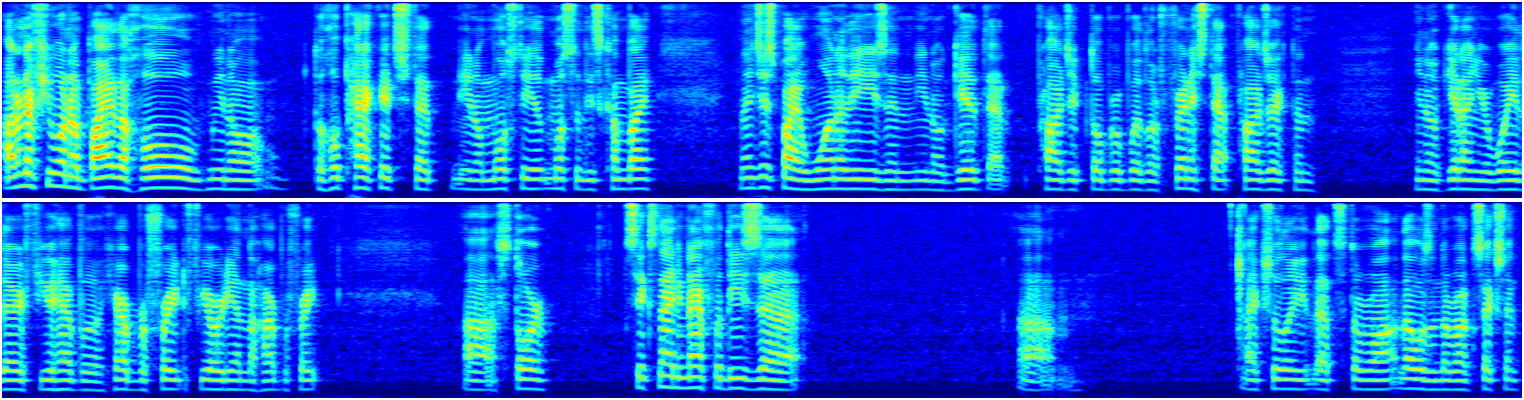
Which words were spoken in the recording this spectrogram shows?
I don't know if you want to buy the whole, you know, the whole package that you know mostly most of these come by. Then just buy one of these and you know get that project over with or finish that project and you know get on your way there if you have a Harbor Freight if you're already on the Harbor Freight uh, store. Six ninety nine for these uh, um, Actually, that's the wrong. That was in the wrong section.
